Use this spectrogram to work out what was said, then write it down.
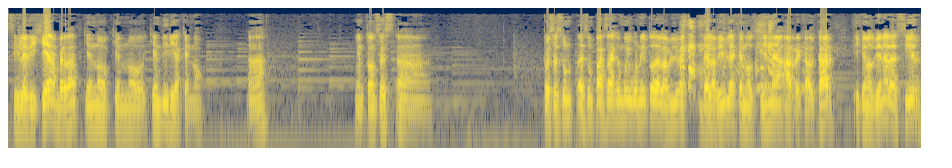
si le dijeran, ¿verdad? ¿Quién no, quién no, quién diría que no? ¿Verdad? Entonces, ah, pues es un, es un pasaje muy bonito de la, Biblia, de la Biblia que nos viene a recalcar y que nos viene a decir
